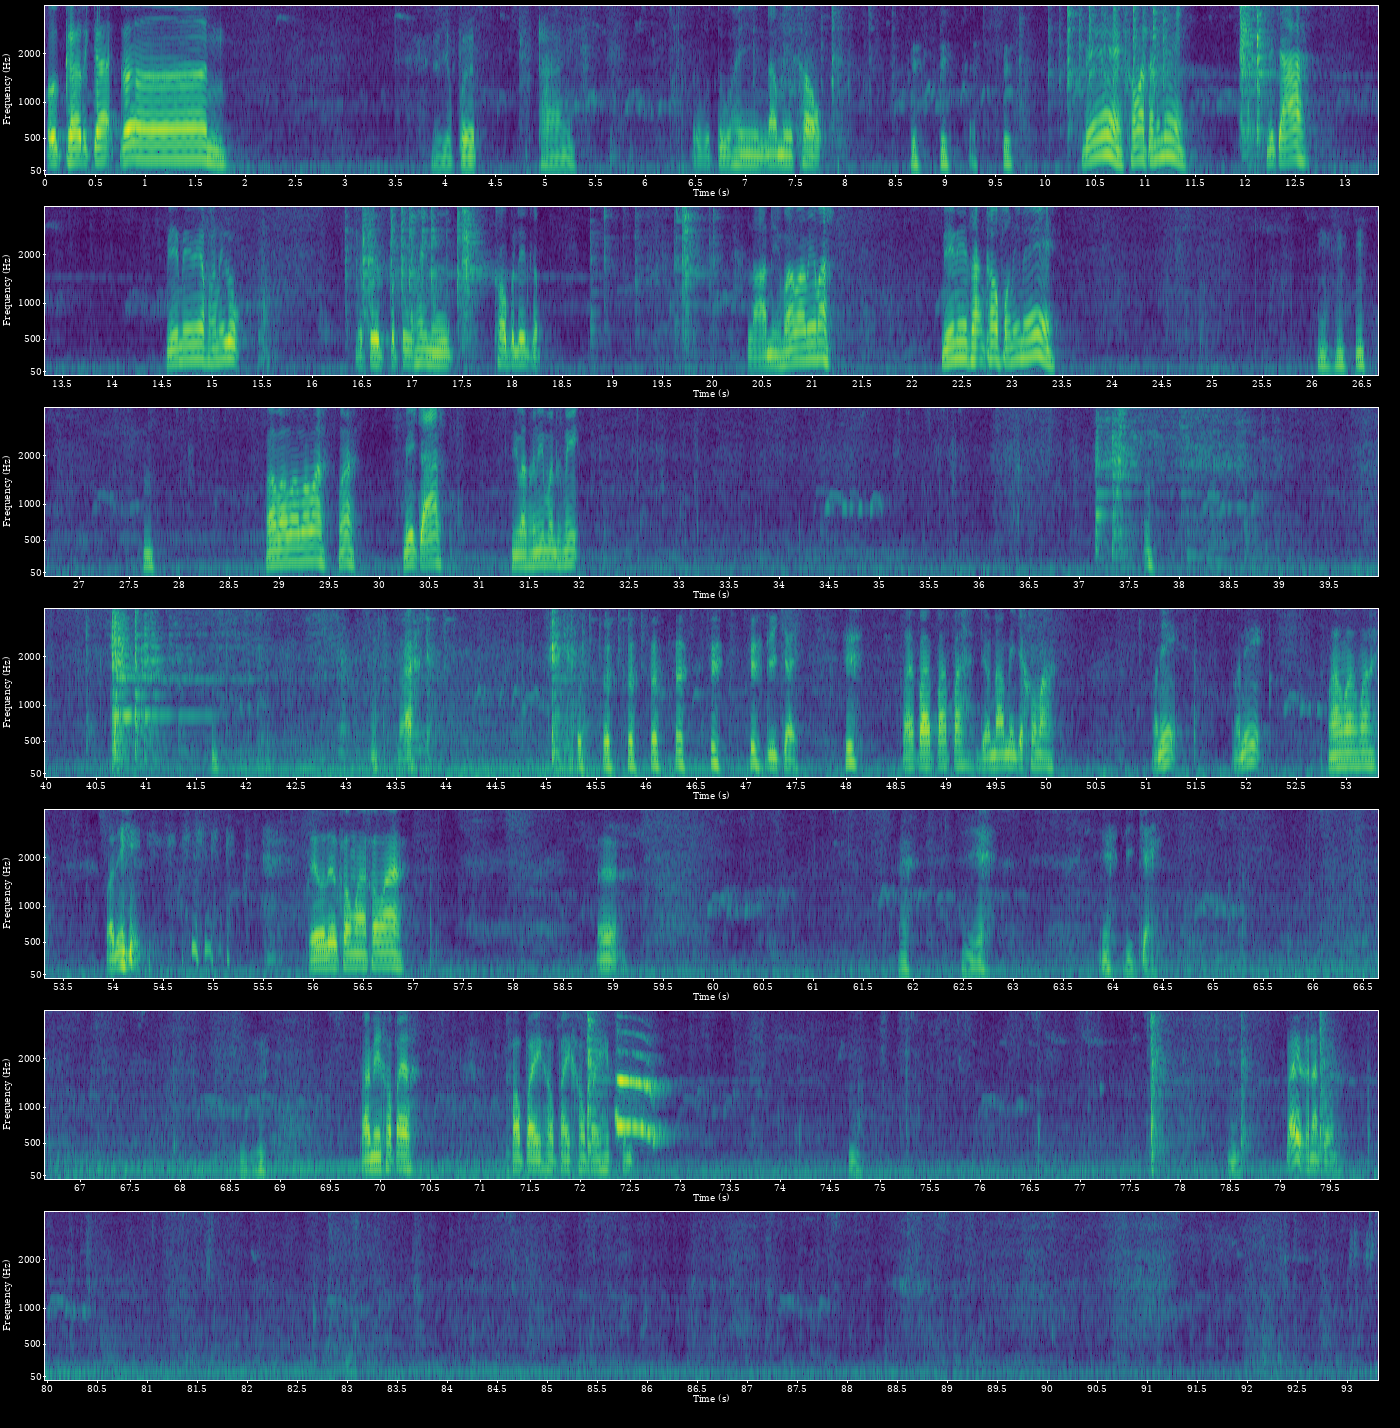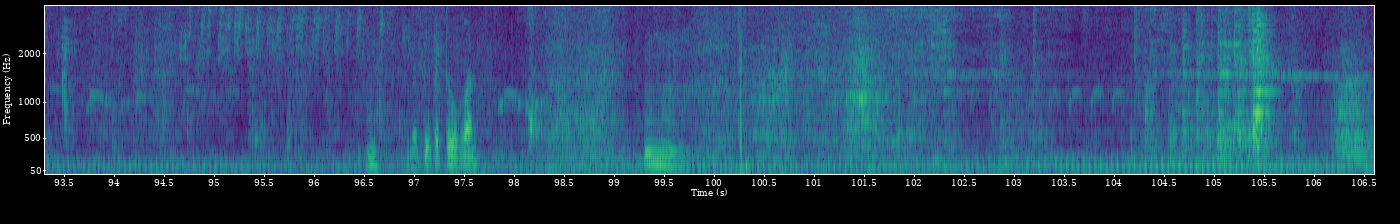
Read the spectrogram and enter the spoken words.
โอกาสกะก่อนเดี๋ยวจะเปิดทาง เปิดประตูให้หน้าเมย์เข้า เมย์เข้ามาทางนี้เมย์จ๋า เมย์เมย์เมย์ฝั่งนี้ลูก เดี๋ยวเปิดประตูให้หนูเข้าไปเล่นกับหลานนี่ มามาเมย์มานี่นี่ทางเข้าฝั่งนี้เมย์ มามามามามามาเมจ๋านี่มาทางนี้มาทางนี้ มาดีใจ ไปไปไปไปเดี๋ยวน้าเมย์จะเข้ามามานี่มานี่มามามามานี่เร็วเร็วเข้ามาเข้ามา เออเนี่ยเนี่ยดีใจอื้อหือไปเมย์เข้าไป เข้าไปเข้าไปเข้าไปให้พ้นไปขนาดก่อน เดี๋ยวปิดประตูก่อนอืม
